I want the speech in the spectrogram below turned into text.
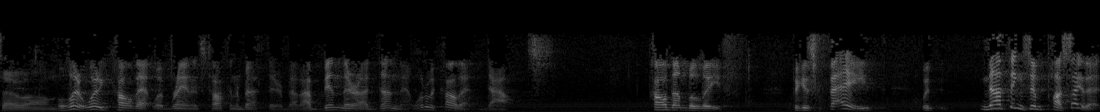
So, um, Well, what, what do you call that? What Brandon's talking about there? About I've been there, I've done that. What do we call that? Doubts. Called unbelief, because faith with nothing's impossible. Say that.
